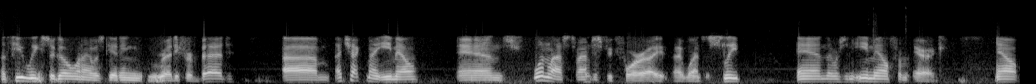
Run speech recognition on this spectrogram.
a few weeks ago, when I was getting ready for bed, um, I checked my email, and one last time just before I, I went to sleep, and there was an email from Eric. Now,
